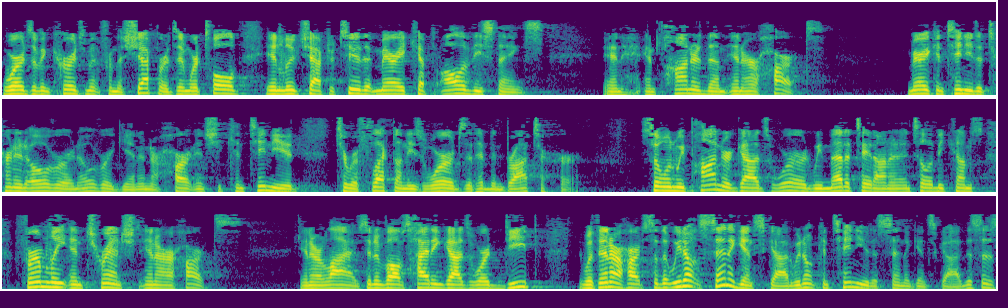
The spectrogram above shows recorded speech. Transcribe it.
words of encouragement from the shepherds. And we're told in Luke chapter 2 that Mary kept all of these things and, and pondered them in her heart. Mary continued to turn it over and over again in her heart, and she continued to reflect on these words that had been brought to her. So when we ponder God's Word, we meditate on it until it becomes firmly entrenched in our hearts, in our lives. It involves hiding God's Word deep within our hearts so that we don't sin against God. We don't continue to sin against God. This is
